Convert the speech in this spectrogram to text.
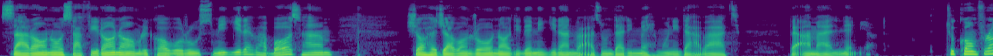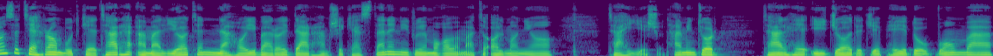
سران و سفیران آمریکا و روس می‌گیره و باز هم شاه جوان رو نادیده می‌گیرن و از اون در این مهمونی دعوت به عمل نمیاد. تو کنفرانس تهران بود که طرح عملیات نهایی برای درهم شکستن نیروی مقاومت آلمانیا تهیه شد. همینطور طرح ایجاد جبهه دوم و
